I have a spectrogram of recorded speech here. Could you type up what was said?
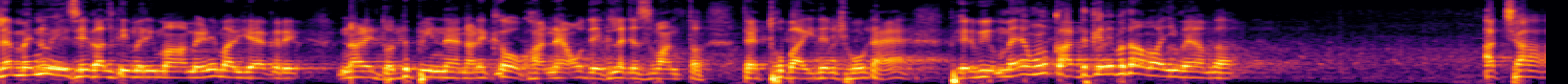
ਲੈ ਮੈਨੂੰ ਇਸੇ ਗਲਤੀ ਮੇਰੀ ਮਾਂ ਮੇਨੇ ਮਾਰੀ ਜਾਇਆ ਕਰੇ ਨਾਲੇ ਦੁੱਧ ਪੀਣਾ ਨਾਲੇ ਘਿਓ ਖਾਣਾ ਉਹ ਦੇਖ ਲੈ ਜਸਵੰਤ ਤੇ ਇੱਥੋਂ 22 ਦਿਨ ਛੋਟ ਹੈ ਫਿਰ ਵੀ ਮੈਂ ਹੁਣ ਕੱਦ ਕਿਵੇਂ ਵਧਾਵਾਂ ਜੀ ਮੈਂ ਆਪਦਾ ਅੱਛਾ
